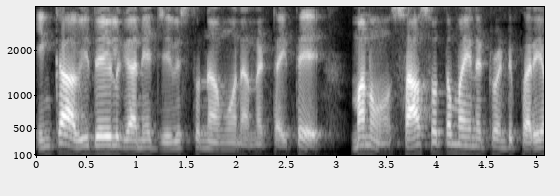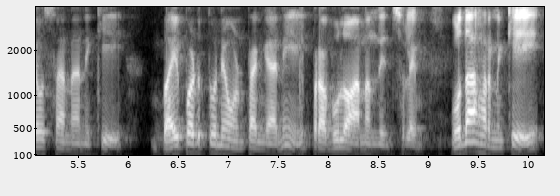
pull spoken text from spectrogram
ఇంకా అవిధేయులుగానే జీవిస్తున్నాము అని అన్నట్టయితే మనం శాశ్వతమైనటువంటి పర్యవసానానికి భయపడుతూనే ఉంటాం కానీ ప్రభులో ఆనందించలేం. ఉదాహరణకి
